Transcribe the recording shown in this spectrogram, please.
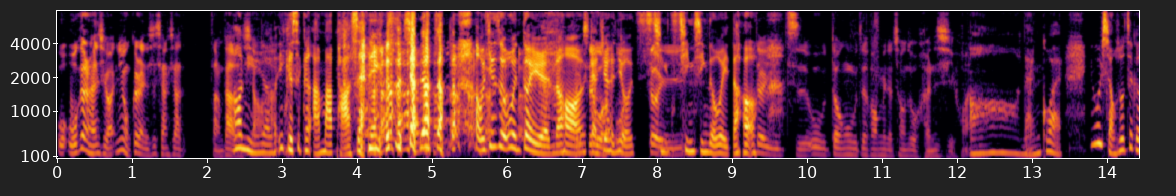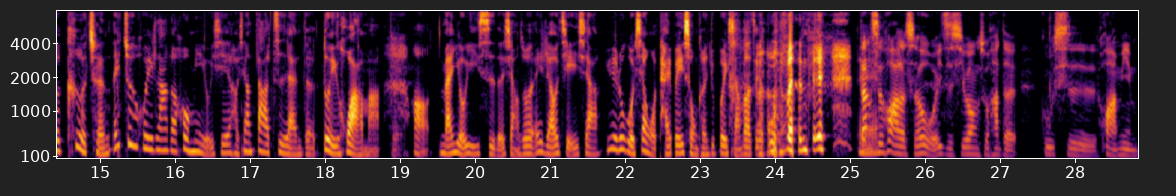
我我个人很喜欢，因为我个人也是乡下。长大哦，你一个是跟阿妈爬山，一个是想要长大。我今天是问对人了哈，感觉很有清清新的味道。对于植物、动物这方面的创作，我很喜欢。哦，难怪，因为我想说这个课程，哎，最后会拉到后面有一些好像大自然的对话嘛。对，哦，蛮有意思的。想说，哎，了解一下，因为如果像我台北怂，可能就不会想到这个部分。对，当时画的时候，我一直希望说，他的故事画面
